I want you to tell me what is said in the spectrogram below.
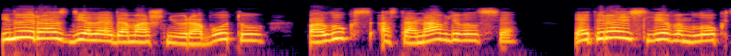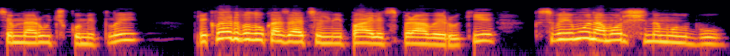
Иной раз, делая домашнюю работу, Палукс останавливался и, опираясь левым локтем на ручку метлы, прикладывал указательный палец правой руки к своему наморщенному лбу,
